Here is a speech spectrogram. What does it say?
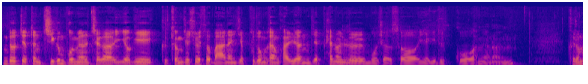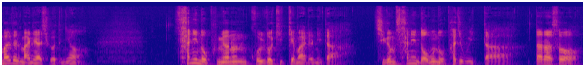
근데 어쨌든 지금 보면 제가 여기 그 경제쇼에서 많은 이제 부동산 관련 이제 패널들 모셔서 얘기 듣고 하면은 그런 말들 많이 하시거든요. 산이 높으면은 골도 깊게 마련이다. 지금 산이 너무 높아지고 있다. 따라서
